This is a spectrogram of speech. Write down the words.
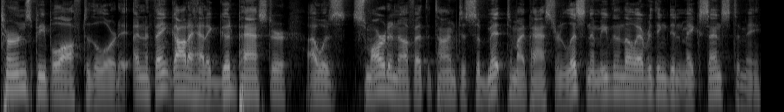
turns people off to the Lord. And thank God I had a good pastor. I was smart enough at the time to submit to my pastor and listen to him even though everything didn't make sense to me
